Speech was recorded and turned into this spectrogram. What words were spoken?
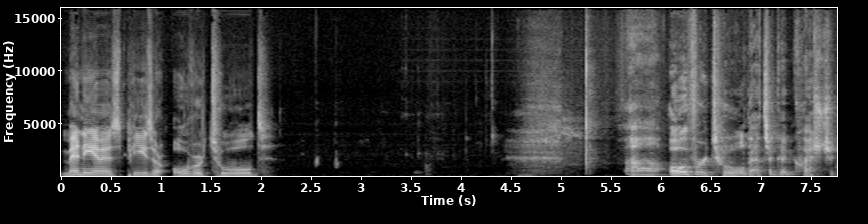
many MSPs are overtooled? Uh, overtooled. That's a good question.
